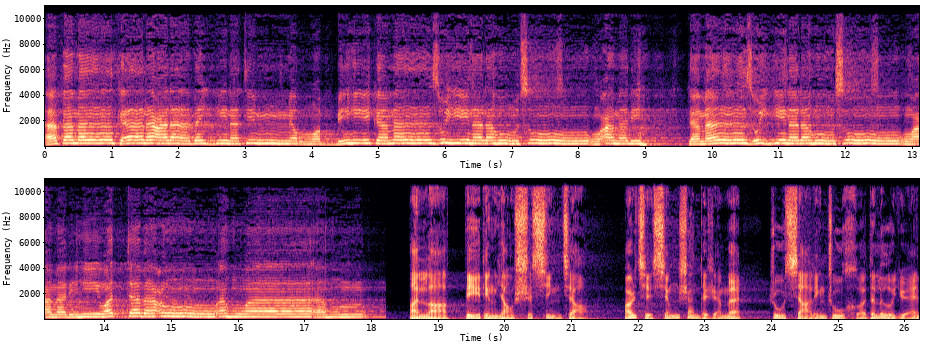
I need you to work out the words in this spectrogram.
أفمن كان على بينة من ربه كمن زين له سوء عمله ۖ安拉必定要使信教，而且行善的人们入夏灵诸河的乐园；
